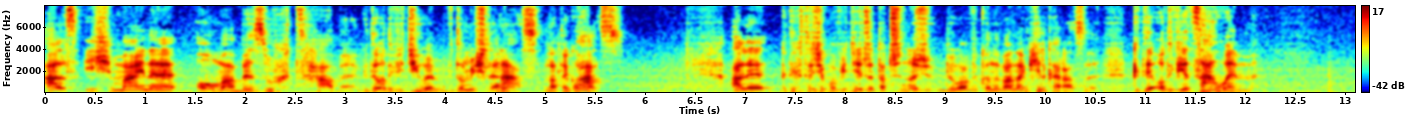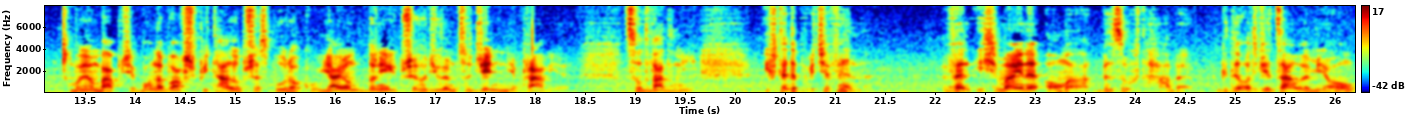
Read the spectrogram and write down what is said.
Als ich meine Oma besucht habe. Gdy odwiedziłem w domyśle raz, dlatego als. Ale gdy chcecie powiedzieć, że ta czynność była wykonywana kilka razy, gdy odwiedzałem moją babcię, bo ona była w szpitalu przez pół roku. Ja ją, do niej przychodziłem codziennie, prawie, co dwa dni. I wtedy powiecie wenn. Wenn ich meine Oma besucht habe. Gdy odwiedzałem ją,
